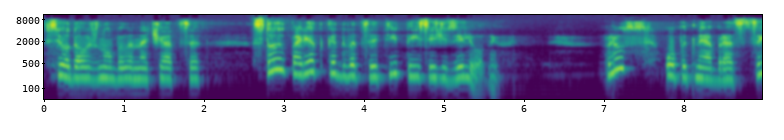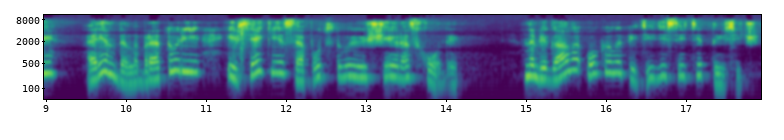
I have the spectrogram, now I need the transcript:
все должно было начаться, стоил порядка 20 тысяч зеленых. Плюс опытные образцы, аренда лаборатории и всякие сопутствующие расходы набегало около 50 тысяч.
